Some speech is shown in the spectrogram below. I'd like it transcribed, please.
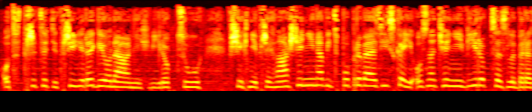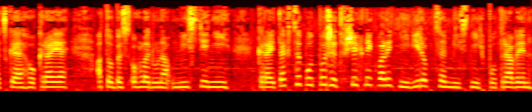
od 33 regionálních výrobců. Všichni přihlášení navíc poprvé získají označení výrobce z Libereckého kraje, a to bez ohledu na umístění. Kraj tak chce podpořit všechny kvalitní výrobce místních potravin.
